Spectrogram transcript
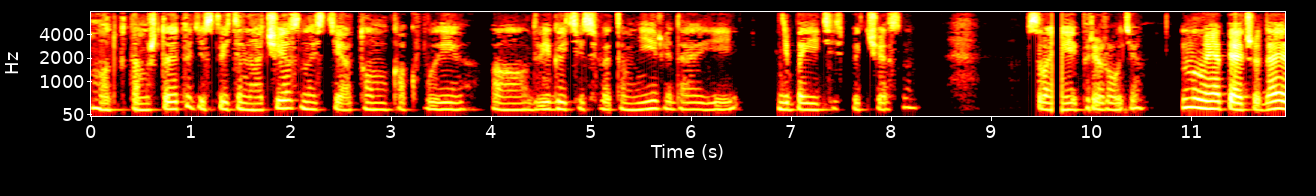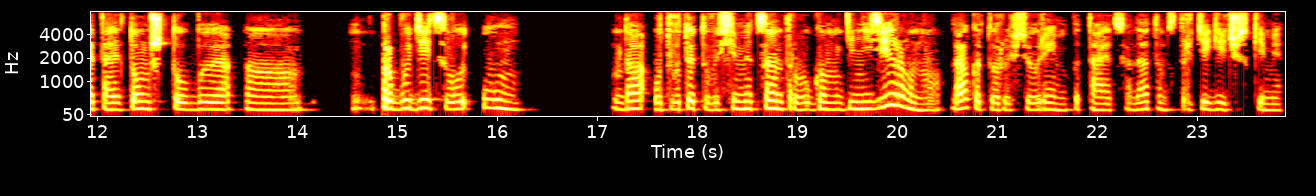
Вот, потому что это действительно о честности, о том, как вы э, двигаетесь в этом мире, да, и не боитесь быть честным в своей природе. Ну и опять же, да, это о том, чтобы э, пробудить свой ум, да, вот, вот этого семицентрового гомогенизированного, да, который все время пытается, да, там стратегическими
